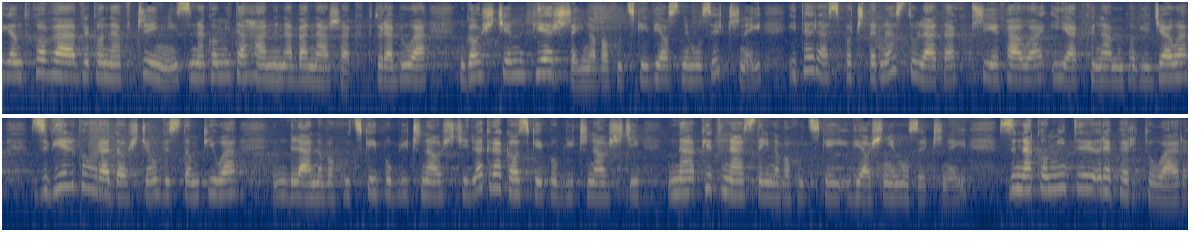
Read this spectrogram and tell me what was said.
wyjątkowa wykonawczyni, znakomita Hanna Banaszak, która była gościem pierwszej Nowochódzkiej Wiosny Muzycznej i teraz po 14 latach przyjechała i jak nam powiedziała, z wielką radością wystąpiła dla nowochódzkiej publiczności, dla krakowskiej publiczności na 15 Nowochódzkiej Wiośnie Muzycznej. Znakomity repertuar,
